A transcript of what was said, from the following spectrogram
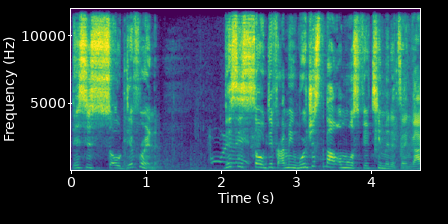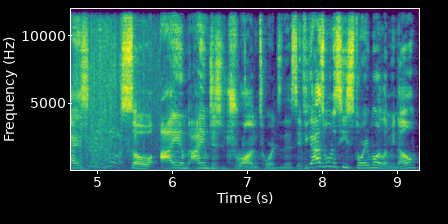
This is so different. This is so different. I mean, we're just about almost 15 minutes in, guys. So I am I am just drawn towards this. If you guys want to see story more, let me know.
